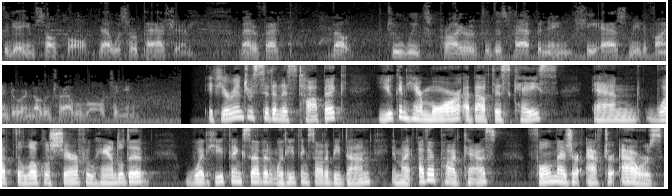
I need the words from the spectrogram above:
the game softball. That was her passion. Matter of fact, about two weeks prior to this happening, she asked me to find her another travel ball team. If you're interested in this topic, you can hear more about this case and what the local sheriff who handled it, what he thinks of it, what he thinks ought to be done in my other podcast, Full Measure After Hours.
